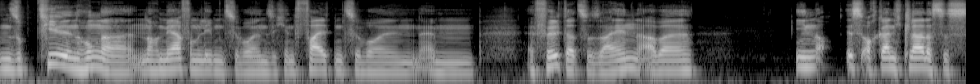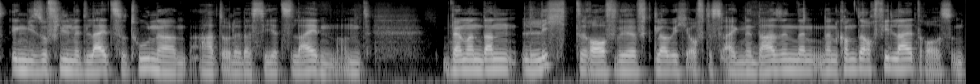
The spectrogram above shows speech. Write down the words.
einen subtilen Hunger, noch mehr vom Leben zu wollen, sich entfalten zu wollen, ähm, erfüllter zu sein, aber ihnen ist auch gar nicht klar, dass das irgendwie so viel mit Leid zu tun haben, hat oder dass sie jetzt leiden. Und wenn man dann Licht drauf wirft, glaube ich, auf das eigene Dasein, dann, dann kommt da auch viel Leid raus. Und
